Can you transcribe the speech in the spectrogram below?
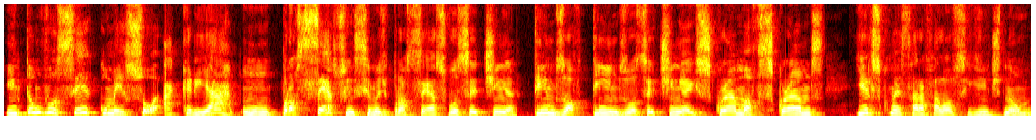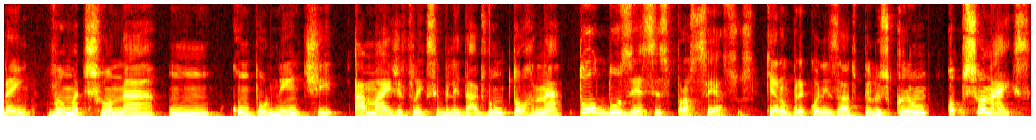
Então você começou a criar um processo em cima de processo, você tinha Teams of Teams, você tinha Scrum of Scrums, e eles começaram a falar o seguinte: não, bem, vamos adicionar um componente a mais de flexibilidade. Vamos tornar todos esses processos que eram preconizados pelo Scrum opcionais.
